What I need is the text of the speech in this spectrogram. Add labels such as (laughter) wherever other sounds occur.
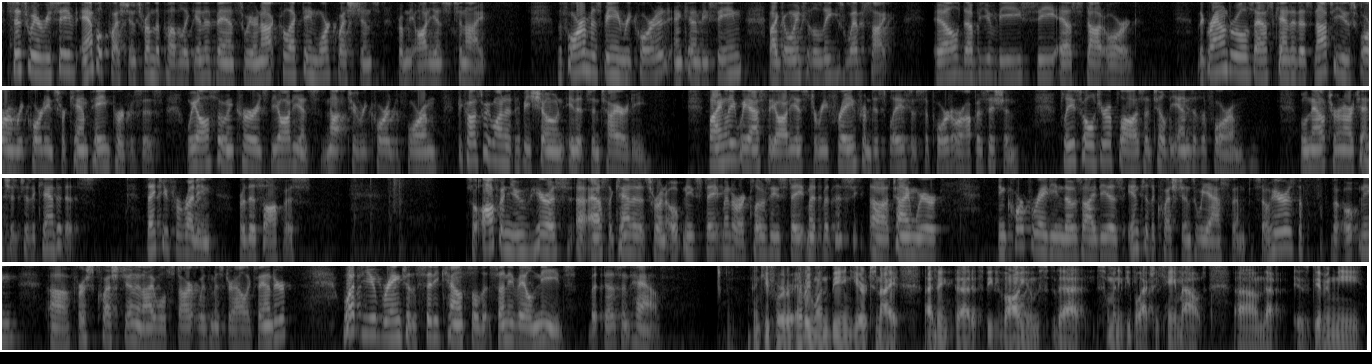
Since we received ample questions from the public in advance, we are not collecting more questions from the audience tonight. The forum is being recorded and can be seen by going to the League's website, lwvcs.org. The ground rules ask candidates not to use forum recordings for campaign purposes. We also encourage the audience not to record the forum because we want it to be shown in its entirety. Finally, we ask the audience to refrain from displays of support or opposition. Please hold your applause until the end of the forum. We'll now turn our attention to the candidates. Thank you for running for this office. So often you hear us uh, ask the candidates for an opening statement or a closing statement, but this uh, time we're incorporating those ideas into the questions we ask them. So here is the, the opening uh, first question, and I will start with Mr. Alexander. What do you bring to the City Council that Sunnyvale needs but doesn't have? Thank you for everyone being here tonight. I think that it speaks volumes that so many people actually came out. Um, that is giving me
